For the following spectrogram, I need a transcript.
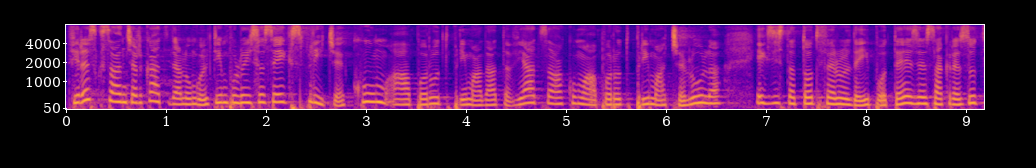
Firesc s-a încercat de-a lungul timpului să se explice cum a apărut prima dată viața, cum a apărut prima celulă. Există tot felul de ipoteze, s-a crezut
